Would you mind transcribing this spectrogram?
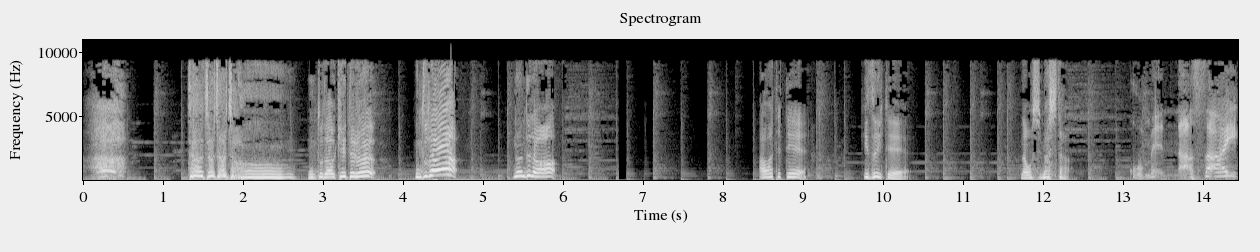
はぁじゃじゃじゃじゃーんほんとだ消えてるほんとだなんでだ？慌てて、気づいて、直しました。ごめんなさい。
